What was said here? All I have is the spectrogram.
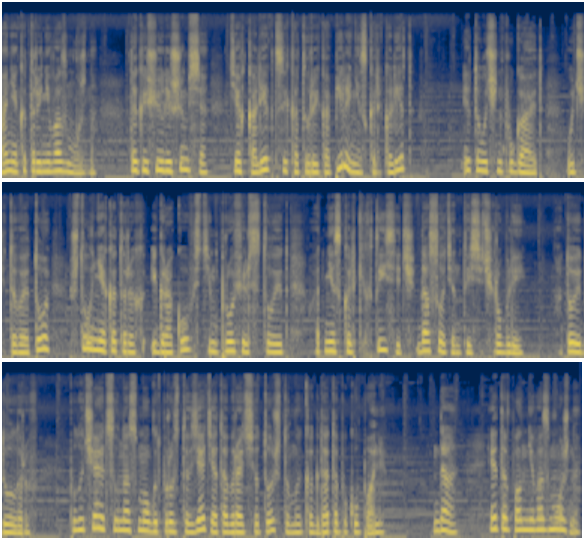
а некоторые невозможно – так еще и лишимся тех коллекций, которые копили несколько лет. Это очень пугает, учитывая то, что у некоторых игроков Steam профиль стоит от нескольких тысяч до сотен тысяч рублей, а то и долларов. Получается, у нас могут просто взять и отобрать все то, что мы когда-то покупали. Да, это вполне возможно.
